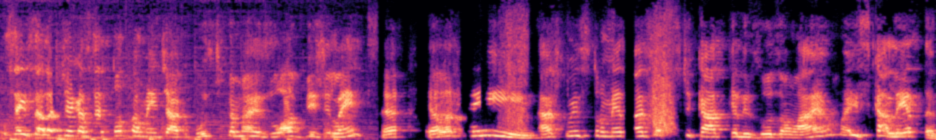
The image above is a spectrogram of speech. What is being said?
Não sei se ela chega a ser totalmente acústica, mas Love Vigilante, né? Ela tem. Acho que o instrumento mais sofisticado que eles usam lá é uma escaleta.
